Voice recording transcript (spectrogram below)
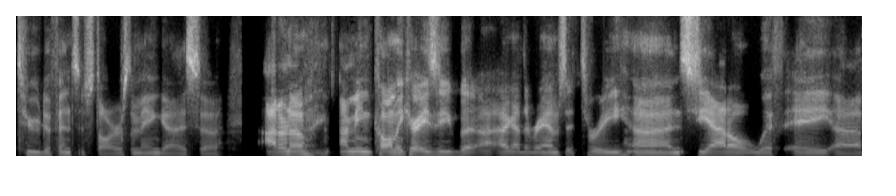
two defensive stars the main guys so I don't know. I mean, call me crazy, but I, I got the Rams at three, uh, and Seattle with a uh,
